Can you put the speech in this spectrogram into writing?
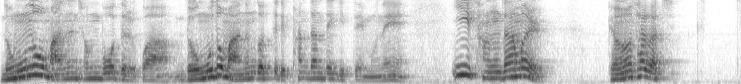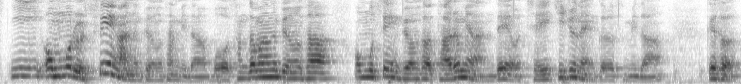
너무도 많은 정보들과 너무도 많은 것들이 판단되기 때문에 이 상담을 변호사가 지- 이 업무를 수행하는 변호사입니다. 뭐 상담하는 변호사, 업무 수행 변호사 다르면 안 돼요. 제 기준엔 그렇습니다. 그래서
